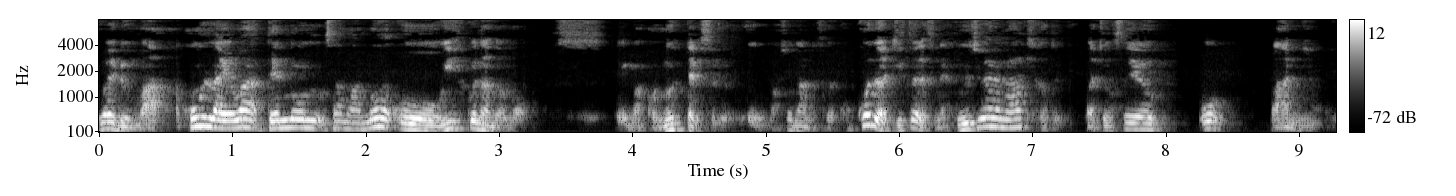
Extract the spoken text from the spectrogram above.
いわゆる、まあ、本来は天皇様の衣服などの、えまあ、こう縫ったりする場所なんですけど、ここでは実はですね、藤原明子という、まあ、女性を、まあ、案に行くと。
